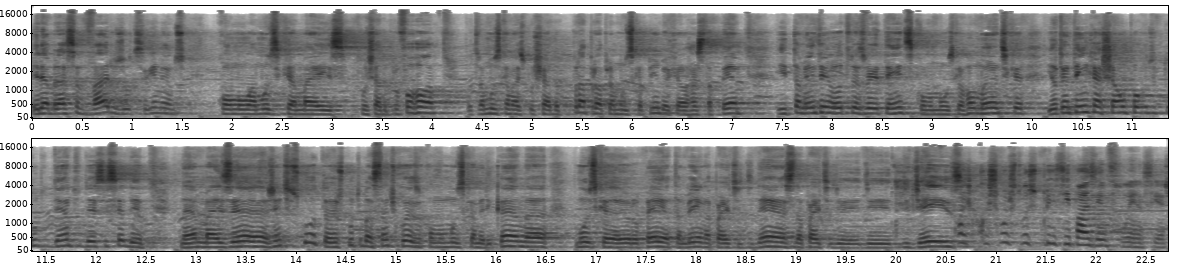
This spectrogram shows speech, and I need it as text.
ele abraça vários outros segmentos, como uma música mais puxada para o forró, outra música mais puxada para a própria música pimba, que é o rastapé, e também tem outras vertentes, como música romântica. E eu tentei encaixar um pouco de tudo dentro desse CD, né? Mas é, a gente escuta, eu escuto bastante coisa, como música americana, música europeia também, na parte de dance, da parte de, de, de jazz. Quais, quais são as tuas principais influências?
